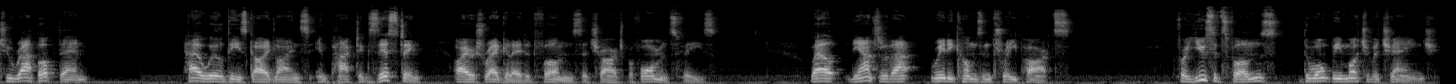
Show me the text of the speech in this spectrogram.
To wrap up, then, how will these guidelines impact existing Irish regulated funds that charge performance fees? Well, the answer to that really comes in three parts. For UCITS funds, there won't be much of a change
